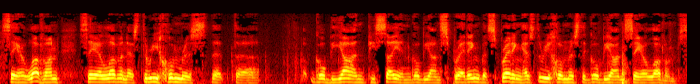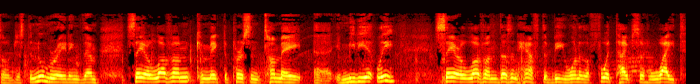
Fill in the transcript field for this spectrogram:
Seir lavan. Seir lavan has three chumras that uh, go beyond pisayin, go beyond spreading, but spreading has three chumras that go beyond seir lavan. So just enumerating them, seir lavan can make the person tame uh, immediately. Seir lavan doesn't have to be one of the four types of white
